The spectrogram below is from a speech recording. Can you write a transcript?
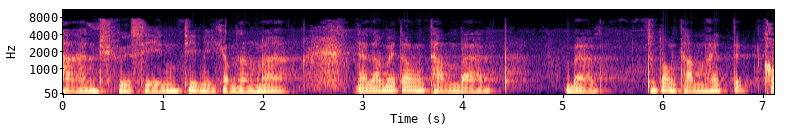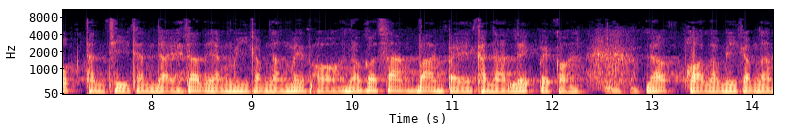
ฐานคือศีลที่มีกำลังมาก แต่เราไม่ต้องทำแบบแบบ ต้องทำให้ครบทันทีทันใด ถ้ายังมีกำลังไม่พอเราก็สร้างบ้านไปขนาดเล็กไปก่อน แล้วพอเรามีกำลัง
